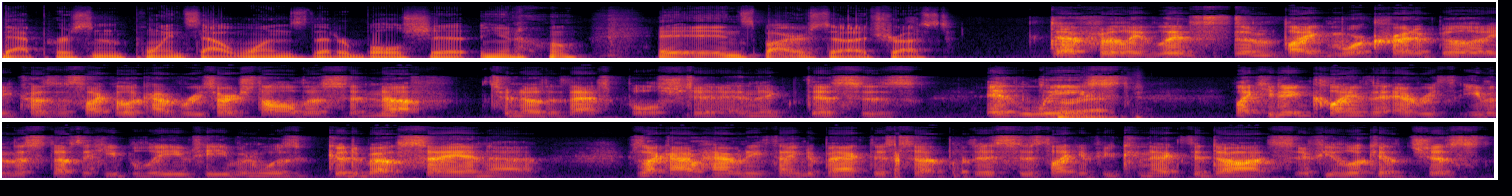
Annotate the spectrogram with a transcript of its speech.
that person points out ones that are bullshit, you know, it, it inspires uh, trust. Definitely lends them like more credibility because it's like, look, I've researched all this enough to know that that's bullshit, and that this is at least Correct. like he didn't claim that every even the stuff that he believed he even was good about saying. Uh, he's like, I don't have anything to back this up, but this is like if you connect the dots, if you look at just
